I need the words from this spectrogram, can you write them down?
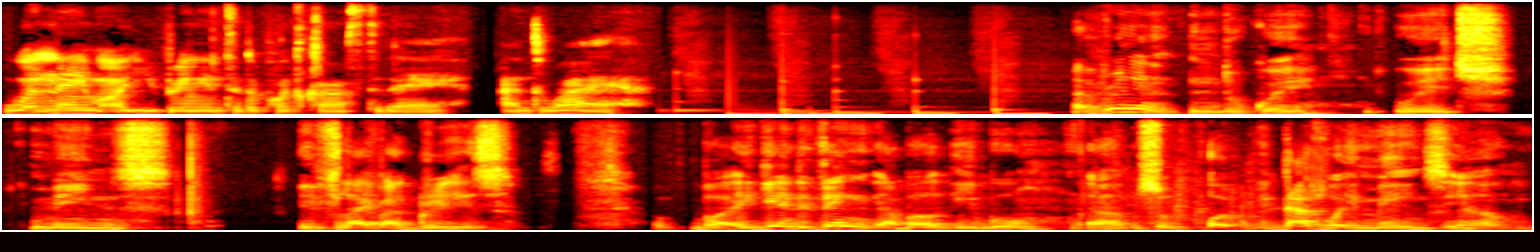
what name are you bringing to the podcast today, and why? I'm bringing Ndukwe, which means if life agrees. But again, the thing about Igbo, um, so uh, that's what it means, you know,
